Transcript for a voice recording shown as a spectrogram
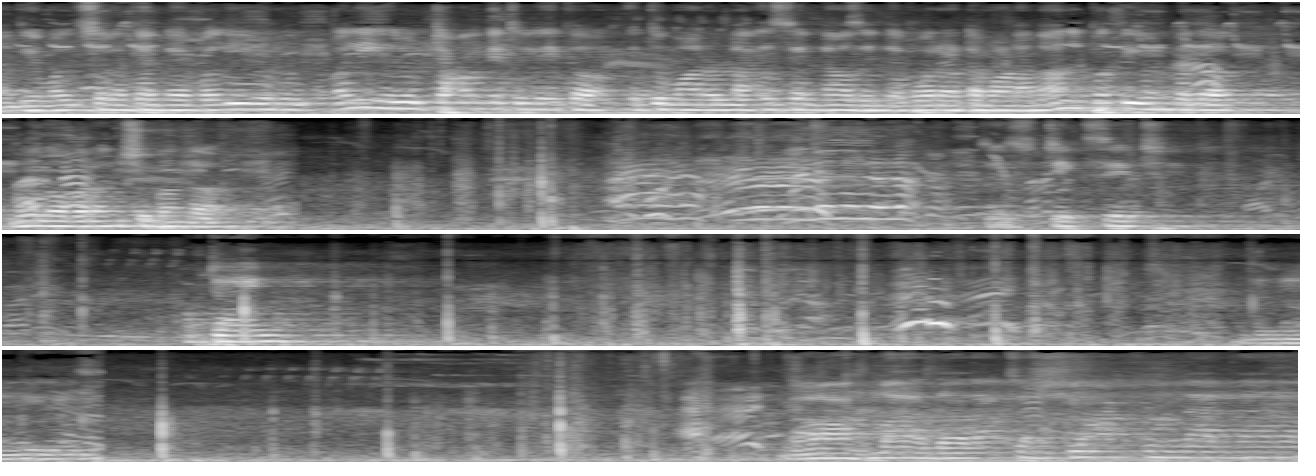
ആദ്യ മത്സരത്തിന്റെ വലിയൊരു വലിയൊരു ടാർഗറ്റിലേക്ക് എത്തുവാനുള്ള എസ് എൻ നാസിന്റെ പോരാട്ടമാണ് നാൽപ്പത്തി ഒൻപത് മൂന്ന് ഓവർ അഞ്ച് പന്ത് Just takes it. Half time. The Mariners Ahmad, that's a shot from that man,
